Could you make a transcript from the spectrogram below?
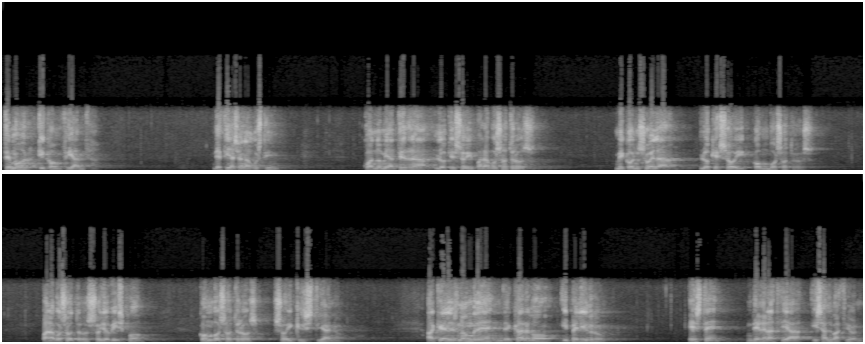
Temor y confianza. Decía San Agustín, cuando me aterra lo que soy para vosotros, me consuela lo que soy con vosotros. Para vosotros soy obispo, con vosotros soy cristiano. Aquel es nombre de cargo y peligro, este de gracia y salvación.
